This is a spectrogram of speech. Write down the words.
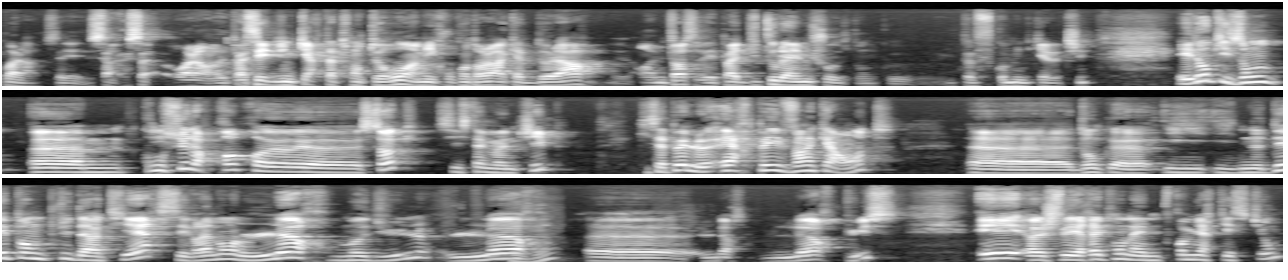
voilà, c'est ça, ça, voilà, on est passé d'une carte à 30 euros à un microcontrôleur à 4 dollars. En même temps, ça fait pas du tout la même chose. Donc, ils peuvent communiquer là-dessus. Et donc, ils ont conçu leur propre SOC, System on Chip, qui s'appelle le RP 2040 euh, donc, euh, ils, ne dépendent plus d'un tiers, c'est vraiment leur module, leur, mhm. euh, leur, leur, puce. Et euh, je vais répondre à une première question.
